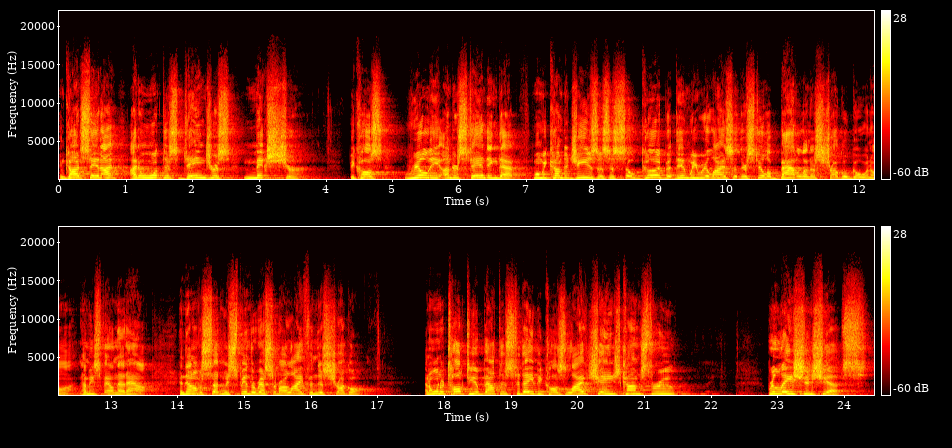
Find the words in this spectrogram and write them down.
And God's saying, I, I don't want this dangerous mixture because really understanding that when we come to Jesus is so good, but then we realize that there's still a battle and a struggle going on. How many's found that out? And then all of a sudden we spend the rest of our life in this struggle. And I want to talk to you about this today because life change comes through relationships,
